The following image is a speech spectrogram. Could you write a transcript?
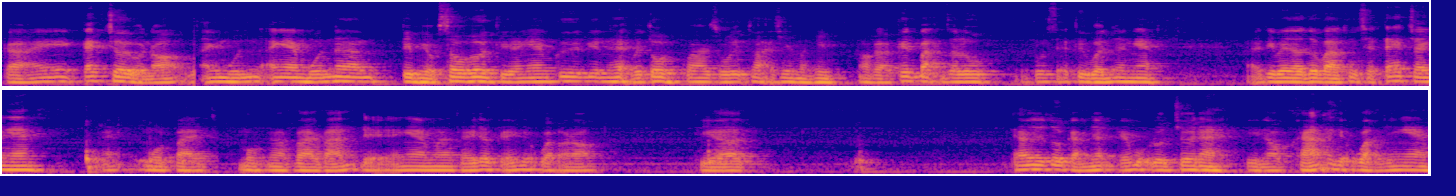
cái cách chơi của nó. Anh muốn anh em muốn uh, tìm hiểu sâu hơn thì anh em cứ liên hệ với tôi qua số điện thoại trên màn hình hoặc là kết bạn zalo. Tôi sẽ tư vấn cho anh em. Đấy, thì bây giờ tôi vào tôi sẽ test cho anh em. Đấy, một vài một vài ván để anh em à, thấy được cái hiệu quả của nó. Thì uh, theo như tôi cảm nhận cái bộ đồ chơi này thì nó khá là hiệu quả cho anh em.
